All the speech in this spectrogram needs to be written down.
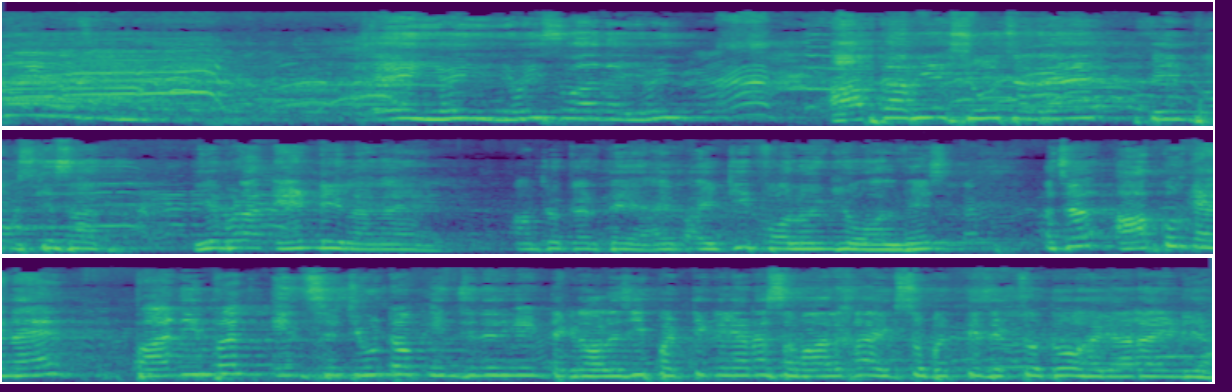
कोई मज़ा नहीं यही यही स्वाद है, यही। आपका भी एक शो चल रहा है फेम बॉक्स के साथ। ये बड़ा एंड ही लगा है। आप जो करते हैं I keep following you always अच्छा आपको कहना है, Panipat institute of engineering and technology Pattikalyana एक सौ 102 हरियाणा इंडिया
